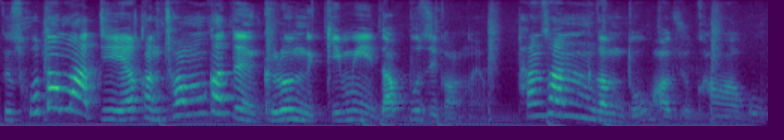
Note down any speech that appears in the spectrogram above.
그 소다 맛이 약간 첨가된 그런 느낌이 나쁘지가 않아요. 탄산감도 아주 강하고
